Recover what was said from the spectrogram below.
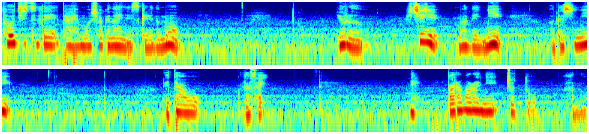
当日で大変申し訳ないんですけれども、夜の7時までに私にレターをください。ね、バラバラにちょっとあの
